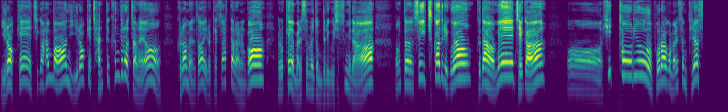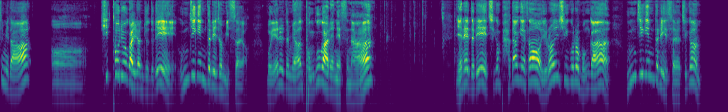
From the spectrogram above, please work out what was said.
이렇게 지금 한번 이렇게 잔뜩 흔들었잖아요. 그러면서 이렇게 쐈다라는 거 이렇게 말씀을 좀 드리고 싶습니다. 아무튼 수익 축하드리고요. 그 다음에 제가 어, 히토류 보라고 말씀드렸습니다. 어, 히토류 관련주들이 움직임들이 좀 있어요. 뭐 예를 들면 동국 RNS나 얘네들이 지금 바닥에서 이런 식으로 뭔가 움직임들이 있어요. 지금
